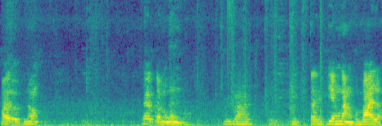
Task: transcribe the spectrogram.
ไปเออพี่น้องแซ่บกันหมูบ๊ายบาย แต่เตียงหนังสบายเหรอ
